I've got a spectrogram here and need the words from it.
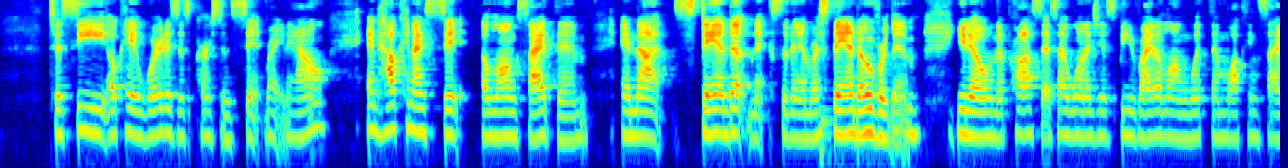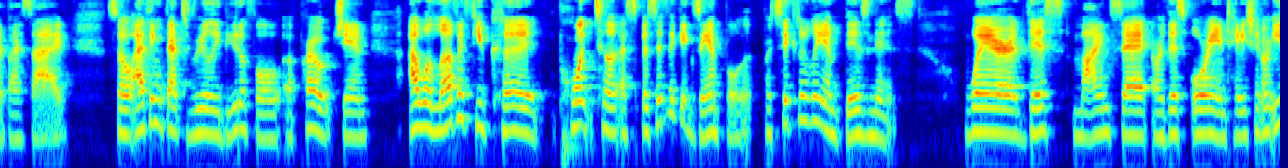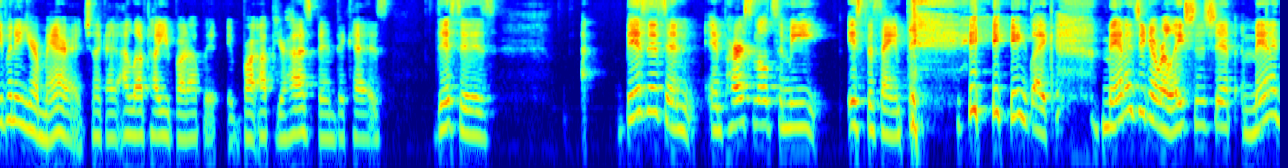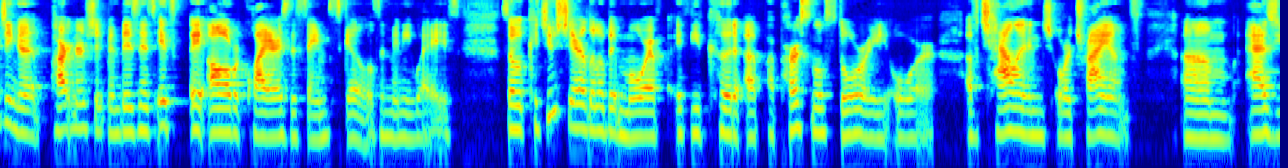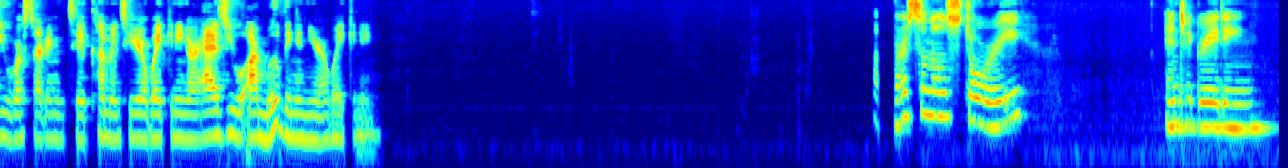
to see, okay, where does this person sit right now? And how can I sit alongside them and not stand up next to them or mm. stand over them, you know, in the process? I want to just be right along with them, walking side by side. So I think that's really beautiful approach. And I would love if you could point to a specific example, particularly in business, where this mindset or this orientation or even in your marriage like i, I loved how you brought up it, it, brought up your husband because this is business and and personal to me it's the same thing like managing a relationship managing a partnership in business it's it all requires the same skills in many ways so could you share a little bit more if, if you could a, a personal story or of challenge or triumph um, as you were starting to come into your awakening or as you are moving in your awakening? A personal story integrating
